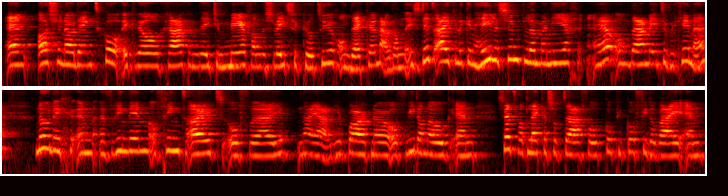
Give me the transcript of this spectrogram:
en als je nou denkt, goh, ik wil graag een beetje meer van de Zweedse cultuur ontdekken, nou dan is dit eigenlijk een hele simpele manier hè, om daarmee te beginnen. Nodig een, vriendin of vriend uit, of je, nou ja, je partner of wie dan ook. En zet wat lekkers op tafel, kopje koffie erbij en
